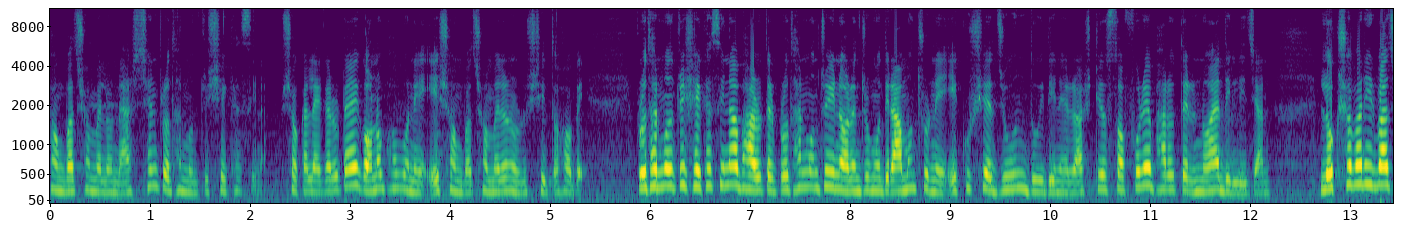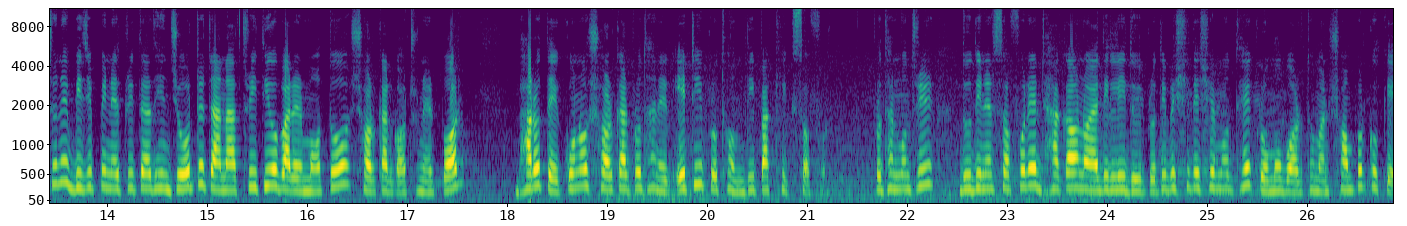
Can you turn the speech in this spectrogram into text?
সংবাদ সম্মেলনে আসছেন প্রধানমন্ত্রী শেখ হাসিনা। সকাল এগারোটায় গণভবনে এই সংবাদ সম্মেলন অনুষ্ঠিত হবে। প্রধানমন্ত্রী শেখ হাসিনা ভারতের প্রধানমন্ত্রী নরেন্দ্র মোদীর আমন্ত্রণে একুশে জুন দুই দিনের রাষ্ট্রীয় সফরে ভারতের নয়াদিল্লি যান। লোকসভা নির্বাচনে বিজেপি নেতৃত্বাধীন জোট টানা তৃতীয়বারের মতো সরকার গঠনের পর ভারতে কোনো সরকার প্রধানের এটি প্রথম দ্বিপাক্ষিক সফর। প্রধানমন্ত্রীর দুদিনের সফরে ঢাকা ও নয়াদিল্লি দুই প্রতিবেশী দেশের মধ্যে ক্রমবর্ধমান সম্পর্ককে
